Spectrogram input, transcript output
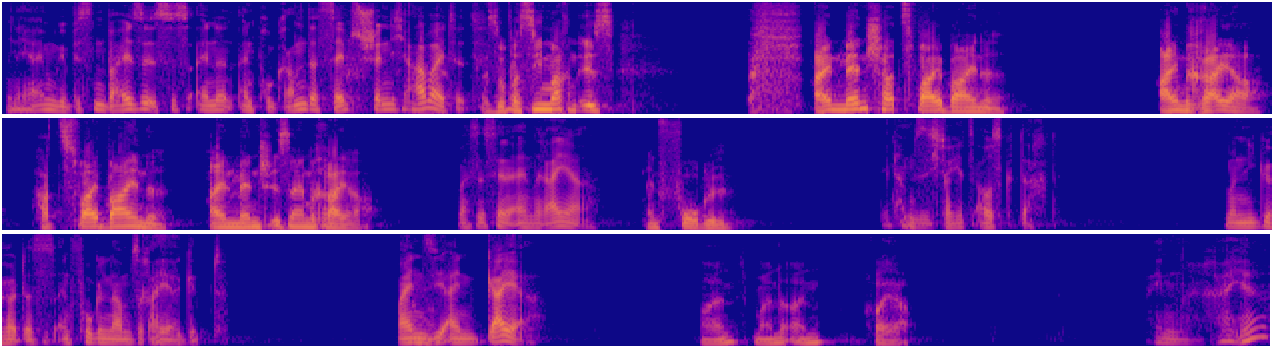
Naja, in gewisser Weise ist es eine, ein Programm, das selbstständig arbeitet. Also was Sie machen ist, ein Mensch hat zwei Beine. Ein Reiher hat zwei Beine. Ein Mensch ist ein Reiher. Was ist denn ein Reiher? Ein Vogel. Den haben Sie sich doch jetzt ausgedacht. Ich habe noch nie gehört, dass es einen Vogel namens Reiher gibt. Meinen Sie einen Geier? Nein, ich meine ein Reiher. Ein Reiher?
